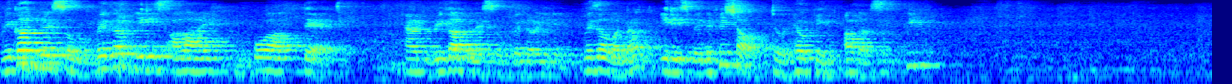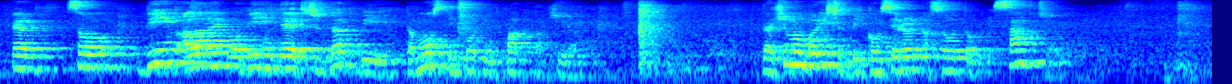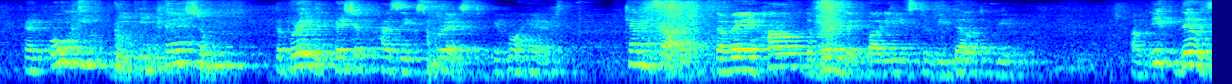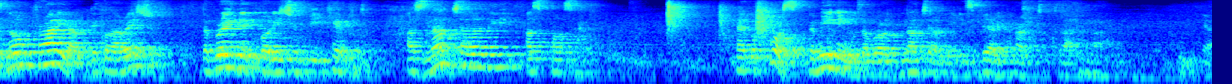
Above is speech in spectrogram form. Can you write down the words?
regardless of whether it is alive or dead, and regardless of whether, it, whether or not it is beneficial to helping others people. And so being alive or being dead should not be the most important factor here. The human body should be considered a sort of sanctuary. And only the intention the brain patient has expressed beforehand can decide the way how the brain body is to be dealt with. Um, if there is no prior declaration, the brain body should be kept as naturally as possible. And of course, the meaning of the word naturally is very hard to clarify. Yeah.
